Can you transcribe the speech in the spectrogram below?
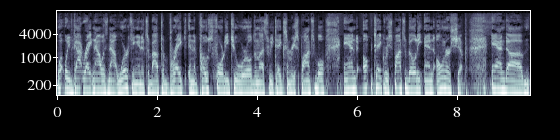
what we've got right now is not working and it's about to break in the post 42 world unless we take some responsible and and take responsibility and ownership. And um,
